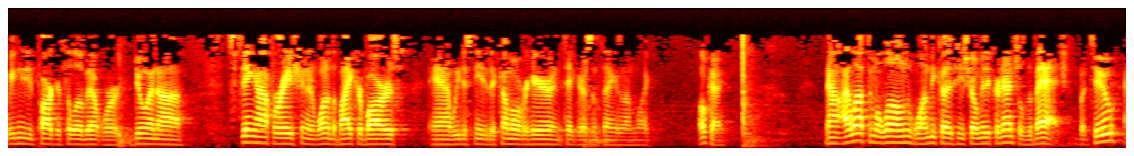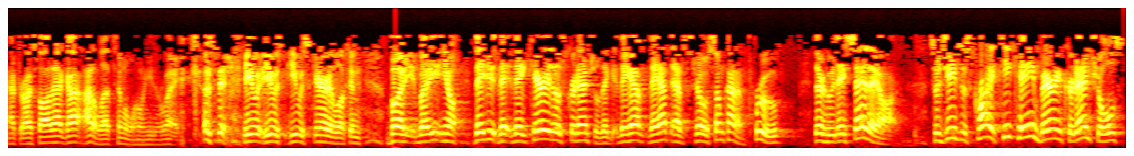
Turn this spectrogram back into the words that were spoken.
we need to park it for a little bit. We're doing a sting operation at one of the biker bars, and we just needed to come over here and take care of some things. And I'm like, okay. Now, I left him alone, one, because he showed me the credentials, the badge. But two, after I saw that guy, I'd have left him alone either way. Because he, he was, he was scary looking. But, but, you know, they do, they, they carry those credentials. They, they have, they have to have, show some kind of proof they're who they say they are. So Jesus Christ, He came bearing credentials,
